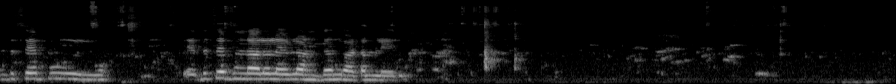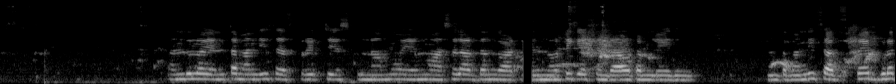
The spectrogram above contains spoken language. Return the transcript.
ఎంతసేపు ఎంతసేపు ఉండాలో లైవ్లో అర్థం కావటం లేదు. అందులో ఎంతమంది సబ్స్క్రైబ్ చేసుకున్నామో ఏమో అసలు అర్థం కావట్లేదు నోటిఫికేషన్ రావటం లేదు. అంతమంది సబ్స్క్రైబ్ కూడా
